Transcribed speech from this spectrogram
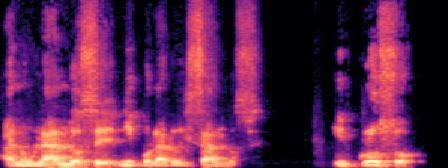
anulándose, ni polarizándose. Incluso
